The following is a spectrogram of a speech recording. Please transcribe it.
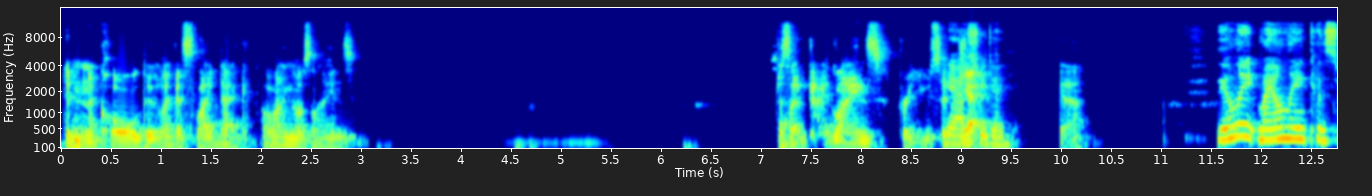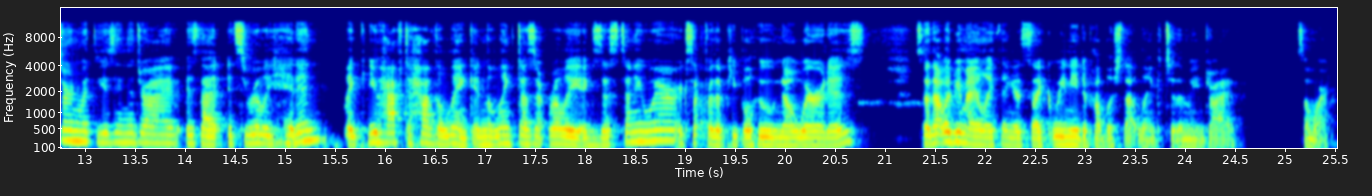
didn't Nicole do like a slide deck along those lines? Just like guidelines for usage? Yeah, Yeah. she did. Yeah, The only my only concern with using the drive is that it's really mm-hmm. hidden. Like you have to have the link and the link doesn't really exist anywhere except for the people who know where it is. So that would be my only thing is like we need to publish that link to the main drive somewhere.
